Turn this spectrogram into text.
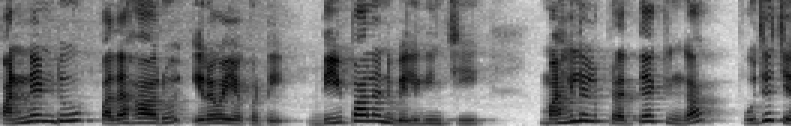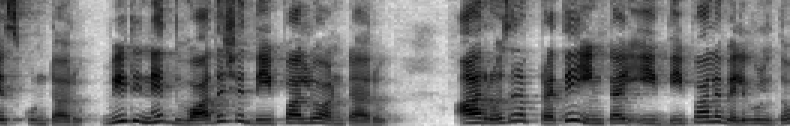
పన్నెండు పదహారు ఇరవై ఒకటి దీపాలను వెలిగించి మహిళలు ప్రత్యేకంగా పూజ చేసుకుంటారు. వీటినే ద్వాదశ దీపాలు అంటారు. ఆ రోజున ప్రతి ఇంట ఈ దీపాల వెలుగులతో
